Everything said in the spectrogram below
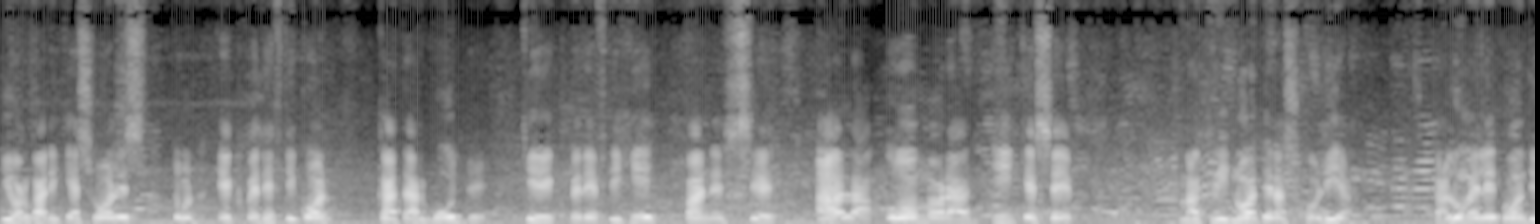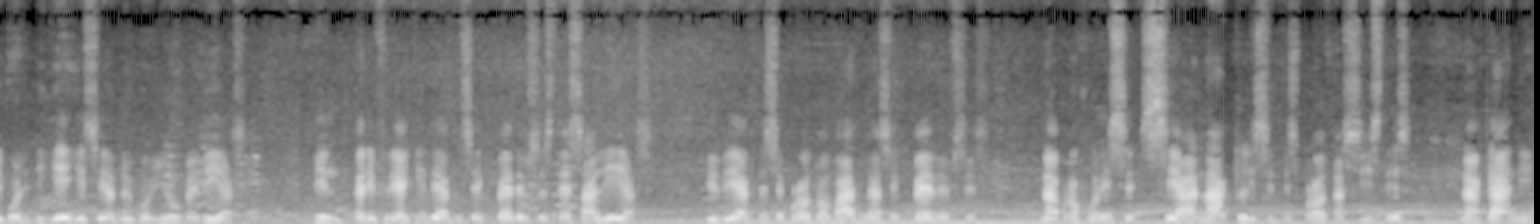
οι οργανικές σχόλες των εκπαιδευτικών καταργούνται και οι εκπαιδευτικοί πάνε σε άλλα όμορα ή και σε μακρινότερα σχολεία. Καλούμε λοιπόν την πολιτική ηγεσία του Υπουργείου Παιδείας, την Περιφερειακή Διεύθυνση Εκπαίδευσης Θεσσαλίας, τη Διεύθυνση Πρωτοβάθμιας Εκπαίδευσης να προχωρήσει σε ανάκληση της πρότασής της, να κάνει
